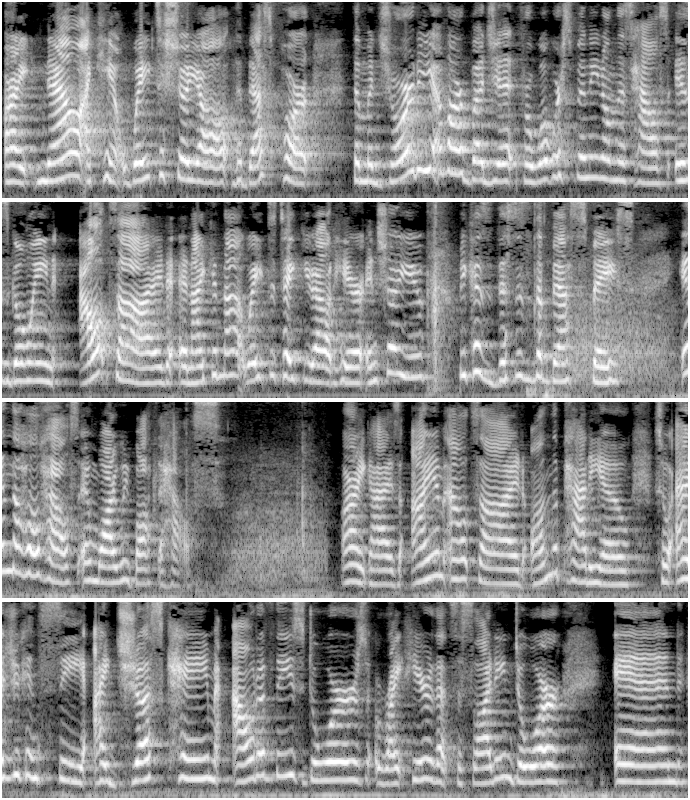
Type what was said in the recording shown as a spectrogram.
All right, now I can't wait to show y'all the best part. The majority of our budget for what we're spending on this house is going outside and I cannot wait to take you out here and show you because this is the best space in the whole house and why we bought the house. All right, guys, I am outside on the patio. So as you can see, I just came out of these doors right here. That's the sliding door. And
